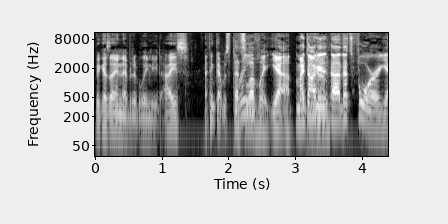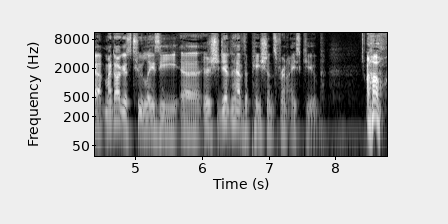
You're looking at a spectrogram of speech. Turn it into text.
because I inevitably need ice. I think that was three. That's lovely. Yeah, my dog is. Uh, that's four. Yeah, my dog is too lazy. Uh, she didn't have the patience for an ice cube. Oh,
